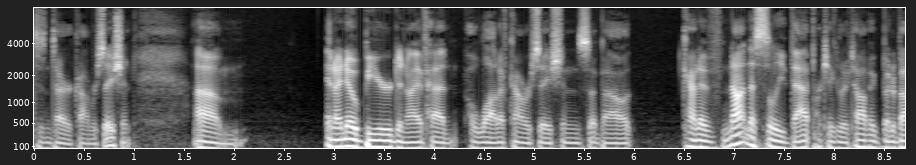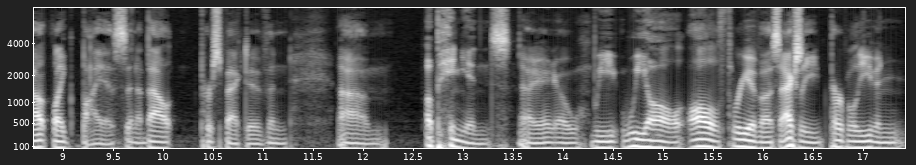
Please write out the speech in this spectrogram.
this entire conversation. Um, and I know Beard and I've had a lot of conversations about kind of not necessarily that particular topic, but about like bias and about perspective and um, opinions. Uh, you know, we we all all three of us, actually, purple, even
